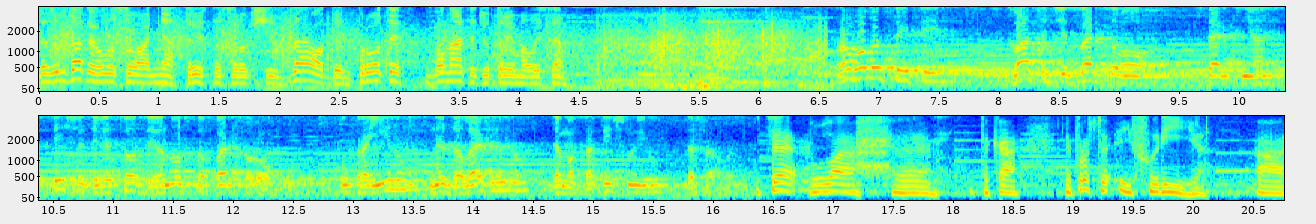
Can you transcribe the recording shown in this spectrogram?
Результати голосування: 346 за, 1 проти, 12 утрималися. проголосити 24 серпня 1991 року Україну незалежною демократичною державою. Це була е, така не просто ейфорія, а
